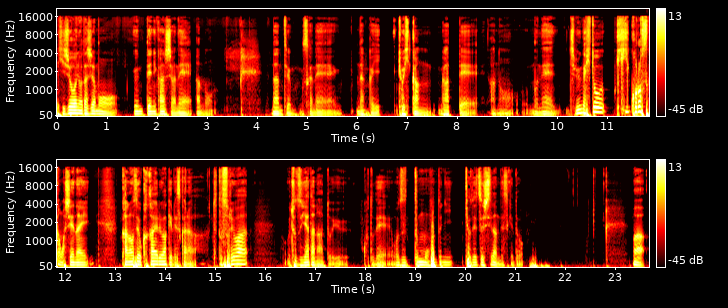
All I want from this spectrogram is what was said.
非常に私はもう、運転に関してはね、あの、なんていうんですかね、なんか拒否感があって、あの、もうね、自分が人を聞き殺すかもしれない可能性を抱えるわけですから、ちょっとそれは、ちょっと嫌だなということで、もうずっともう本当に拒絶してたんですけど、まあ、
